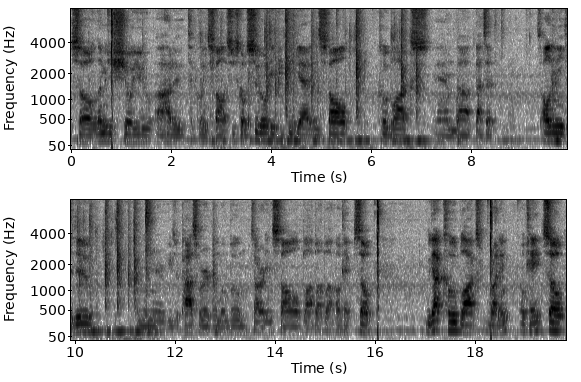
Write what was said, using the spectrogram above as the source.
So let me just show you uh, how to typically install it. So just go sudo apt-get install CodeBlocks and uh, that's it. That's all you need to do. And then your user password, boom, boom, boom. It's already installed, blah, blah, blah. Okay, so we got code blocks running. Okay, so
